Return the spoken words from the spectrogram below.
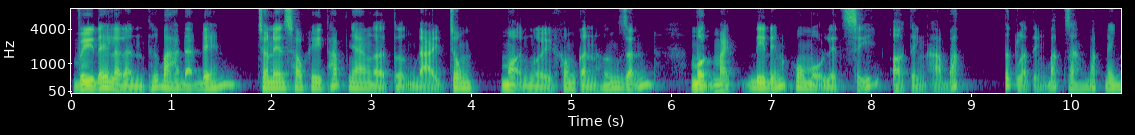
Vì đây là lần thứ ba đã đến, cho nên sau khi thắp nhang ở tượng đài trung, mọi người không cần hướng dẫn, một mạch đi đến khu mộ liệt sĩ ở tỉnh Hà Bắc, tức là tỉnh Bắc Giang, Bắc Ninh.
